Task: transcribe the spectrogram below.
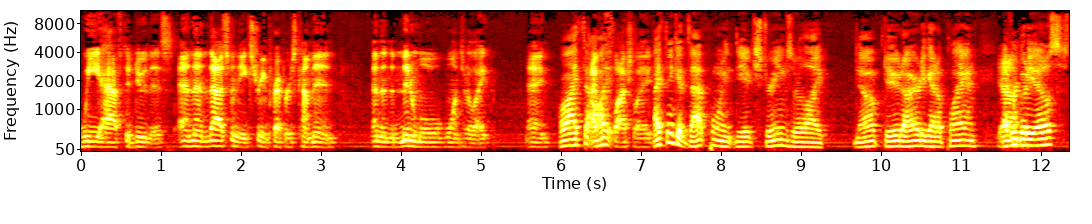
we have to do this, and then that's when the extreme preppers come in, and then the minimal ones are like, dang, well, I think I have a flashlight. I think at that point the extremes are like, nope, dude, I already got a plan. Yeah. Everybody else,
